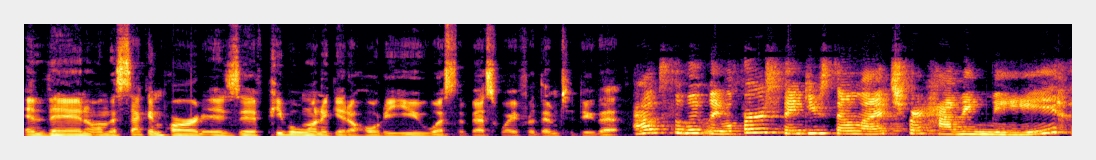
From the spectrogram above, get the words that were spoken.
And then on the second part is if people want to get a hold of you, what's the best way for them to do that? Absolutely. Well, first, thank you so much for having me.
